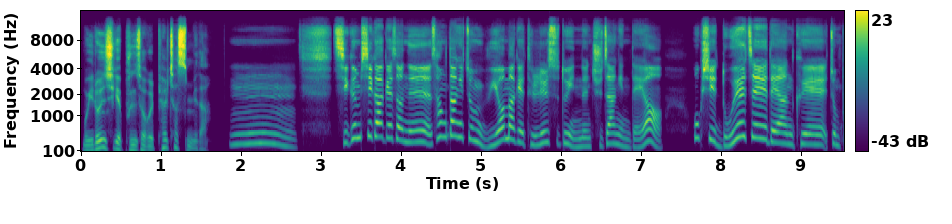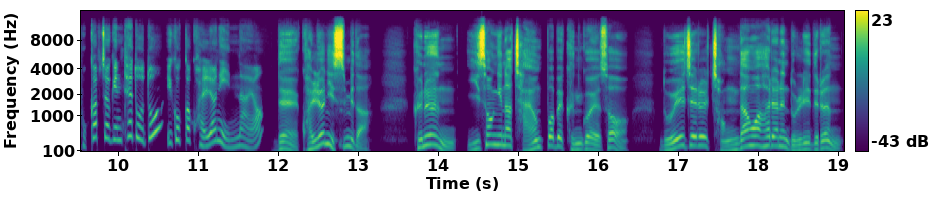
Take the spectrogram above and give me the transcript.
뭐 이런 식의 분석을 펼쳤습니다. 음, 지금 시각에서는 상당히 좀 위험하게 들릴 수도 있는 주장인데요. 혹시 노예제에 대한 그의 좀 복합적인 태도도 이것과 관련이 있나요? 네, 관련이 있습니다. 그는 이성이나 자연법에 근거해서 노예제를 정당화하려는 논리들은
